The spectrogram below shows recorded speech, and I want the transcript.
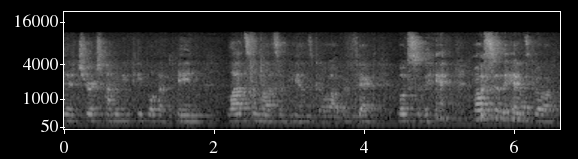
in a church how many people have pain, lots and lots of hands go up. In fact, most of the, most of the hands go up.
